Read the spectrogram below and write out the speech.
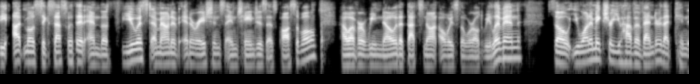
the utmost success with it and the fewest amount of iterations and changes as possible. However, we know that that's not always the world we live in. So you want to make sure you have a vendor that can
